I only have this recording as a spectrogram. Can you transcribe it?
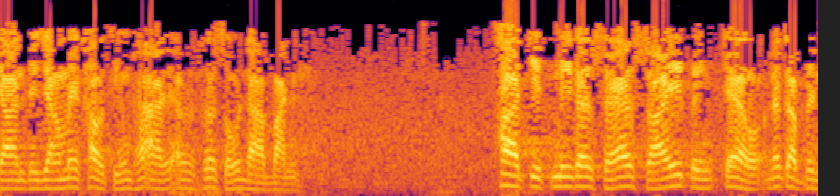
ญาณแต่ยังไม่เข้าถึงพระอริยพระโสดาบัน ถ้าจิตมีกระแสใสเป็นแก้ว แล้วก็เป็น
